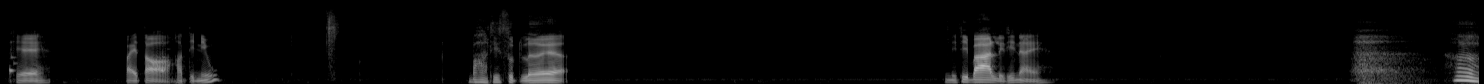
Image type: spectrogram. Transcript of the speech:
โอเค ไปต่อคอนติเนียบ้าที่สุดเลยอะ นี่ที่บ้านหรือที่ไหน เฮ้อ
